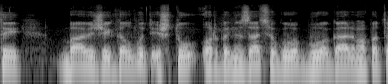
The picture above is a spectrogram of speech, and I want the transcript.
Tai pavyzdžiui galbūt iš tų organizacijų buvo, buvo galima pat,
